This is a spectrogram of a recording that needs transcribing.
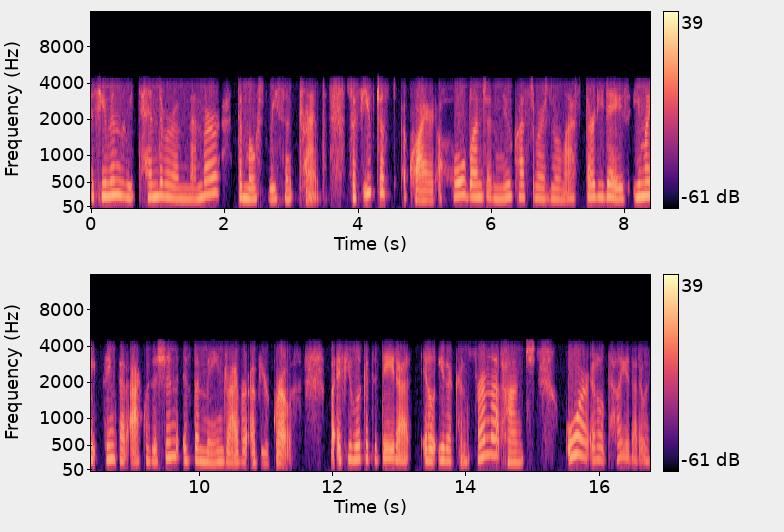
As humans, we tend to remember the most recent trend. So, if you've just acquired a whole bunch of new customers in the last 30 days, you might think that acquisition is the main driver of your growth. But if you look at the data, it'll either confirm that hunch or it'll tell you that it was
